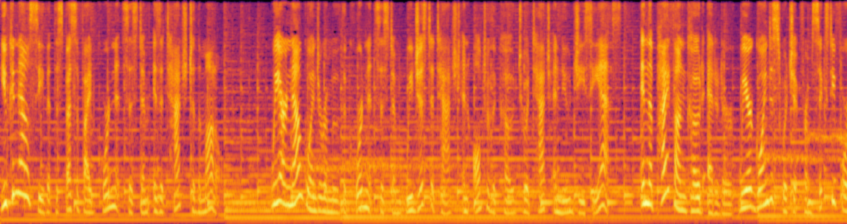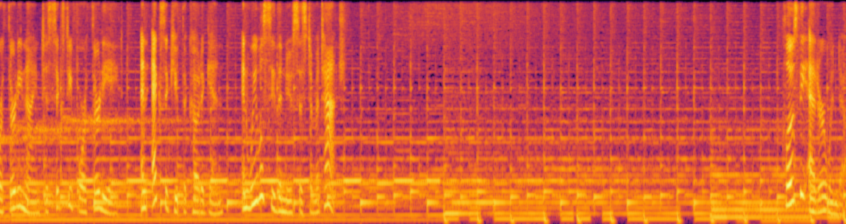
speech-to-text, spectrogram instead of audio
You can now see that the specified coordinate system is attached to the model. We are now going to remove the coordinate system we just attached and alter the code to attach a new GCS. In the Python code editor, we are going to switch it from 6439 to 6438 and execute the code again, and we will see the new system attached. Close the editor window.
